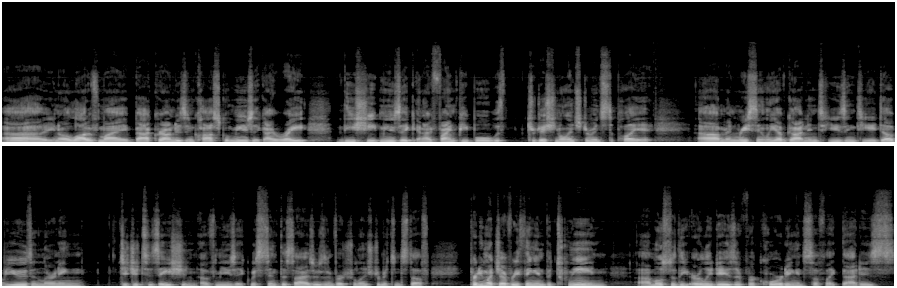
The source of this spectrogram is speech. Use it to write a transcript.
Uh, you know, a lot of my background is in classical music. I write the sheet music and I find people with traditional instruments to play it. Um, and recently I've gotten into using DAWs and learning digitization of music with synthesizers and virtual instruments and stuff. Pretty much everything in between. Uh, most of the early days of recording and stuff like that is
